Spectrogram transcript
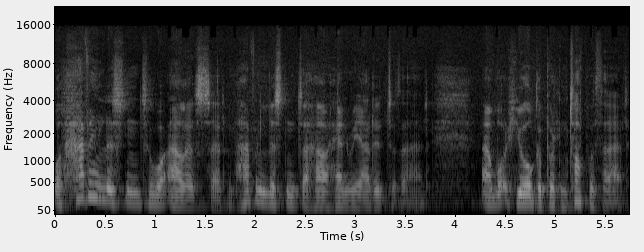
Well, having listened to what Alice said and having listened to how Henry added to that and what Jorge put on top of that,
